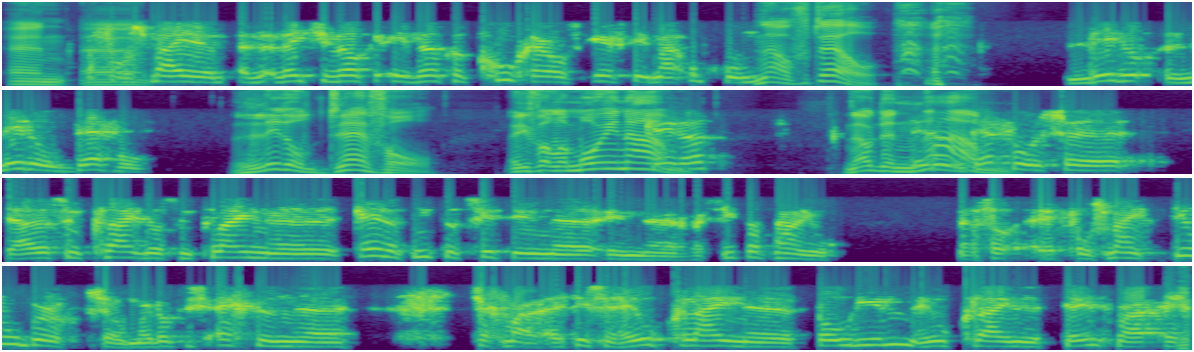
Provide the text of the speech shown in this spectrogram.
En, eh, Volgens mij, eh, weet je welke, in welke kroeg er als eerste in mij opkomt? nou, vertel. Little, Little Devil. Little Devil. In ieder geval een mooie naam. Ken je dat? Nou, de Little naam. Devil is, eh, ja, dat is een klein, dat is een klein ken je dat niet? Dat zit in, in waar zit dat nou joh? Nou, zo, eh, volgens mij Tilburg of zo, maar dat is echt een, eh, zeg maar, het is een heel klein podium, een heel kleine tent, maar echt,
